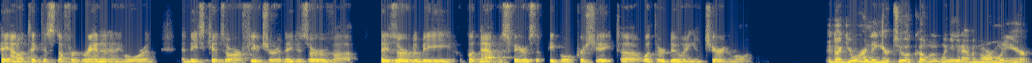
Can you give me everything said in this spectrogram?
hey I don't take this stuff for granted anymore. And and these kids are our future and they deserve uh, they deserve to be put in atmospheres that people appreciate uh, what they're doing and cheering them on. Hey, Doug, you were in the year two of COVID. When are you going to have a normal year?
